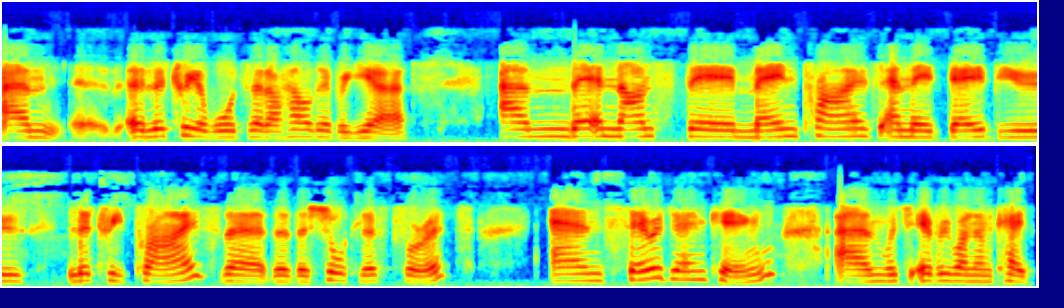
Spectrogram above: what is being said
um, uh, literary awards that are held every year, um, they announced their main prize and their debut Literary Prize, the, the, the short list for it. And Sara-Jayne King, um, which everyone on Cape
